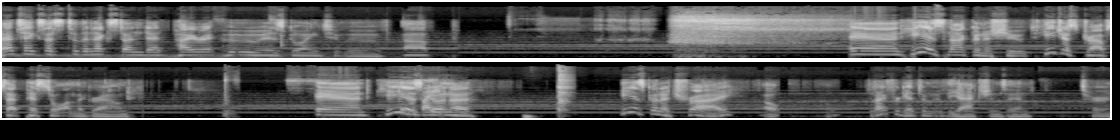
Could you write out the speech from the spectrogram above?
That takes us to the next undead pirate who is going to move up. And he is not going to shoot. He just drops that pistol on the ground. And he is going to he is going to try. Oh, oh, did I forget to move the actions in? Turn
